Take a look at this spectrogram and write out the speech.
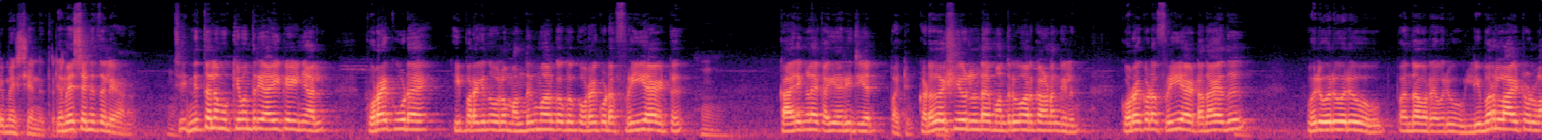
രമേശ് ചെന്നിത്തല. രമേശ് ചെന്നിത്തലയാണ്. ചെന്നിത്തല മുഖ്യമന്ത്രി ആയി കഴിഞ്ഞാൽ കുറെ കൂടെ ഈ പറയുന്ന പോലെ മന്ത്രിമാർക്കൊക്കെ കുറെ കൂടെ ഫ്രീ ആയിട്ട് കാര്യങ്ങളെ കൈകാര്യം ചെയ്യാൻ പറ്റും. ഘടകകക്ഷികളുടെ മന്ത്രിമാർക്കാണെങ്കിലും കുറെ കൂടെ ഫ്രീ ആയിട്ട് അതായത് ഒരു ഒരു ഒരു എന്താ പറയുക ഒരു ലിബറൽ ആയിട്ടുള്ള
